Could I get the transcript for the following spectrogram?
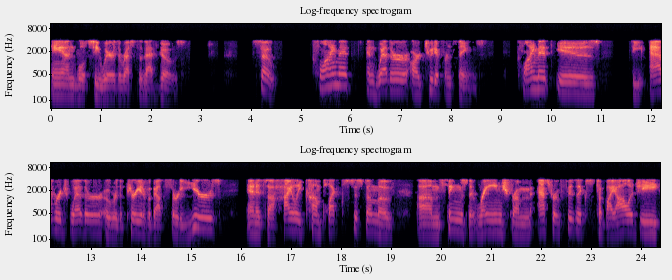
and we'll see where the rest of that goes. So climate and weather are two different things. Climate is the average weather over the period of about 30 years, and it's a highly complex system of um, things that range from astrophysics to biology,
